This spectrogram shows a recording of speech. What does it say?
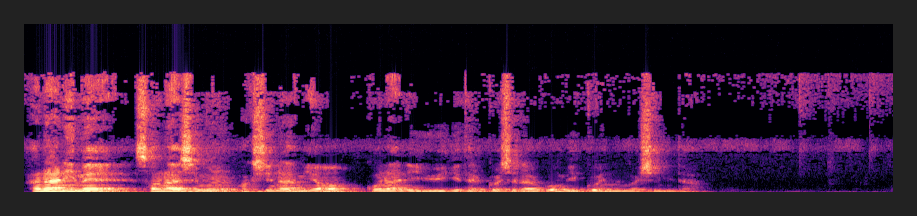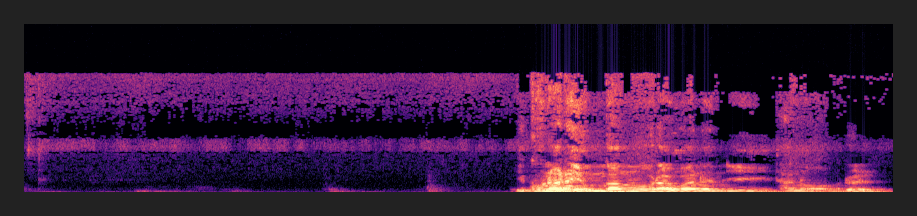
하나님의 선하심을 확신하며 고난이 유익이 될 것이라고 믿고 있는 것입니다. 이 고난의 용광로라고 하는 이 단어를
